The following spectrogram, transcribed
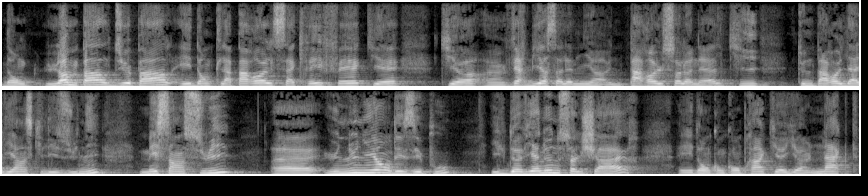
donc l'homme parle, Dieu parle, et donc la parole sacrée fait qu'il y qu'il y a un verbia solemnia, une parole solennelle qui est une parole d'alliance qui les unit, mais s'ensuit euh, une union des époux. Ils deviennent une seule chair. Et donc, on comprend qu'il y a un acte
